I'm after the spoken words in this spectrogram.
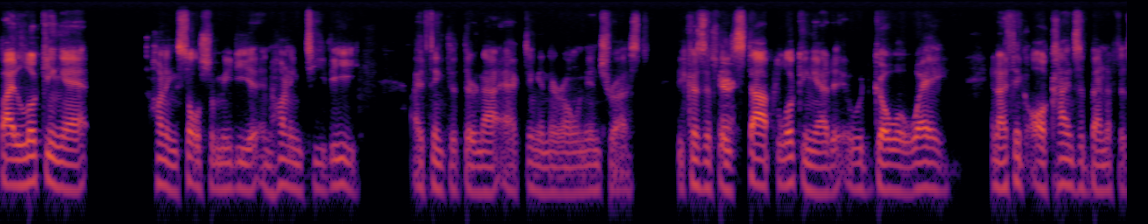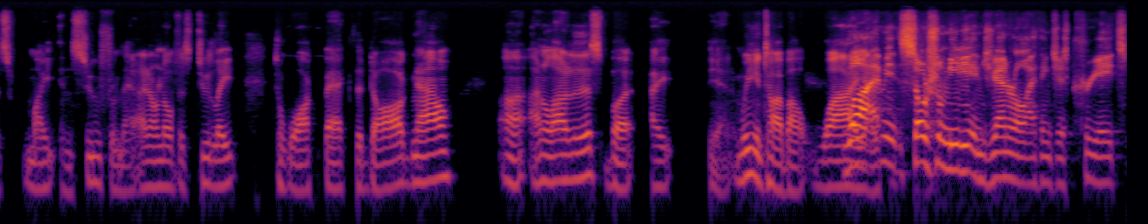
by looking at hunting social media and hunting tv i think that they're not acting in their own interest because if Sure. they stopped looking at it it would go away and i think all kinds of benefits might ensue from that i don't know if it's too late to walk back the dog now uh, on a lot of this but i yeah we can talk about why well, I mean, social media in general, I think just creates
